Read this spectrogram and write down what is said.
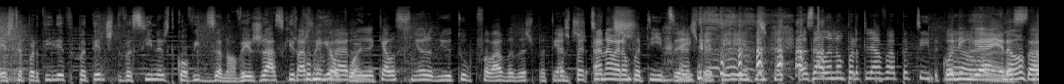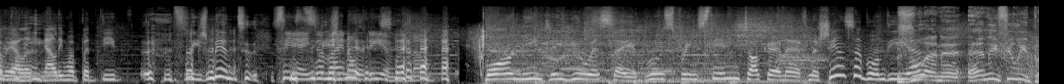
esta partilha de patentes de vacinas de Covid-19. É já a seguir Faz com Miguel Coelho. aquela senhora do YouTube que falava das patentes. Ah, não, eram patites, é patites. Mas ela não partilhava a patite. Com ninguém, era Não. só dela. Tinha ali uma patite. Felizmente. Sim, ainda bem, não Felizmente. queríamos, não. Born in the USA. Bruce Springsteen toca na Renascença. Bom dia. Joana, Ana e Filipa.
